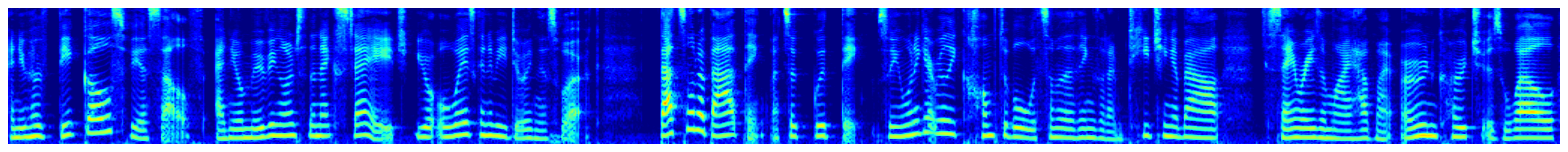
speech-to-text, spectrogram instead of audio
and you have big goals for yourself and you're moving on to the next stage, you're always going to be doing this work. That's not a bad thing. That's a good thing. So you want to get really comfortable with some of the things that I'm teaching about. It's the same reason why I have my own coach as well,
